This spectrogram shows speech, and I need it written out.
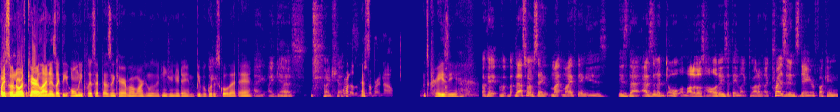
Wait, so North Carolina is like the only place that doesn't care about Martin Luther King Jr. Day, and people go to school that day. I, I guess, I guess. I'm That's- up right now. It's crazy. Okay, but, but that's what I'm saying. My my thing is is that as an adult, a lot of those holidays that they like throw out, like President's Day or fucking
